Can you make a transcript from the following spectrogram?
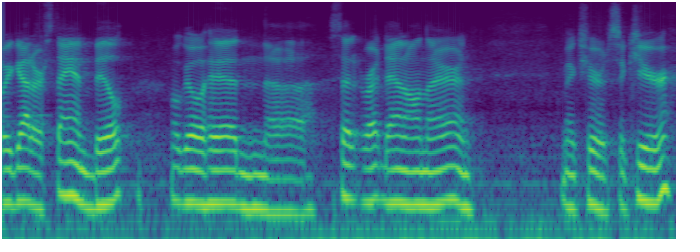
We got our stand built, we'll go ahead and uh, set it right down on there and make sure it's secure.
